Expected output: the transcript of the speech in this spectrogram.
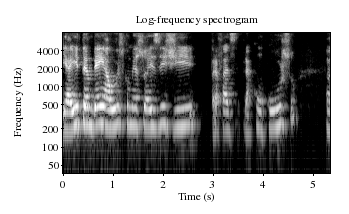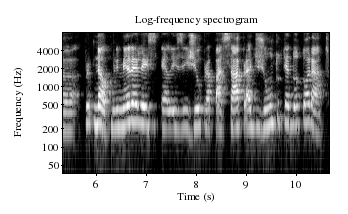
E aí também a URSS começou a exigir para concurso. Uh, não, primeiro ela, ela exigiu para passar para adjunto ter doutorado.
